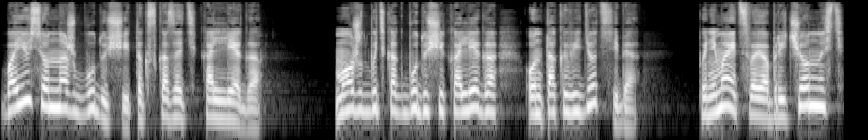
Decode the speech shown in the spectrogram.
Боюсь, он наш будущий, так сказать, коллега. Может быть, как будущий коллега, он так и ведет себя — понимает свою обреченность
